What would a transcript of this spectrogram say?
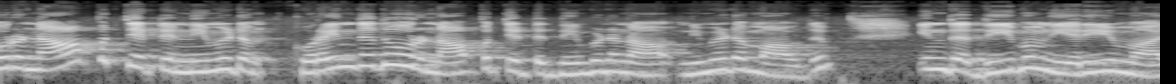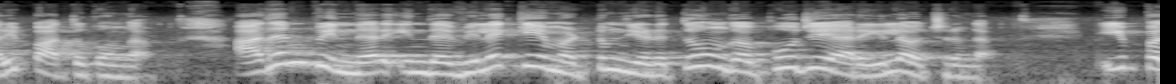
ஒரு நாற்பத்தெட்டு நிமிடம் குறைந்தது ஒரு நாற்பத்தெட்டு நிமிடம் நிமிடமாவது இந்த தீபம் எரியுமாறி பார்த்துக்கோங்க. அதன் பின்னர் இந்த விளக்கை மட்டும் எடுத்து உங்கள் பூஜை அறையில் வச்சுருங்க. இப்போ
